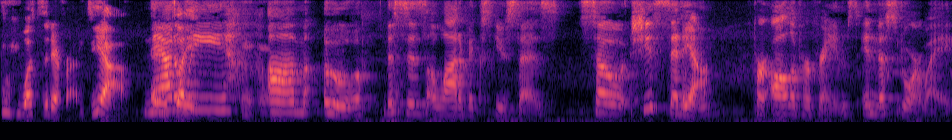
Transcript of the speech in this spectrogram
what's the difference? Yeah, And it's like- Natalie, um, ooh, this is a lot of excuses. So she's sitting Yeah. for all of her frames in this doorway.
